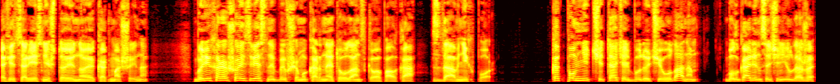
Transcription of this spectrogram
офицер есть не что иное, как машина, были хорошо известны бывшему корнету Уланского полка с давних пор. Как помнит читатель, будучи уланом, Булгарин сочинил даже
